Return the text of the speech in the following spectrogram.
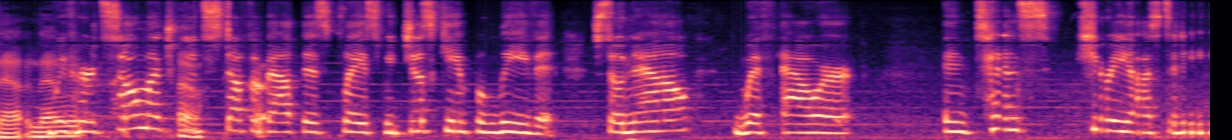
No, no. We've heard so much good Oh. stuff about this place. We just can't believe it. So now, with our intense curiosity,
